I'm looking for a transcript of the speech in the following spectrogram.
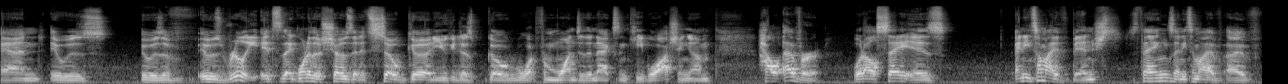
and it was it was a it was really it's like one of those shows that it's so good you could just go from one to the next and keep watching them. However, what I'll say is, anytime I've binged things, anytime I've I've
